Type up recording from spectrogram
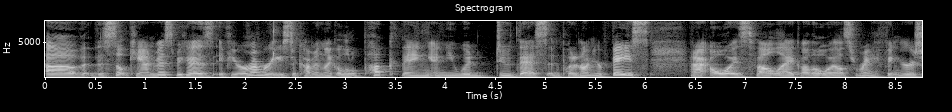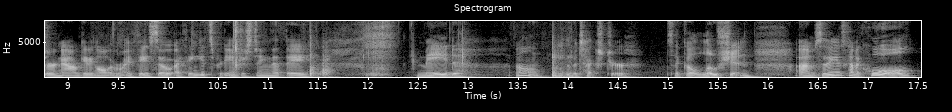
of the silk canvas because if you remember it used to come in like a little puck thing and you would do this and put it on your face. And I always felt like oh the oils from my fingers are now getting all over my face. So I think it's pretty interesting that they made oh look at the texture. It's like a lotion. Um, so I think it's kind of cool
